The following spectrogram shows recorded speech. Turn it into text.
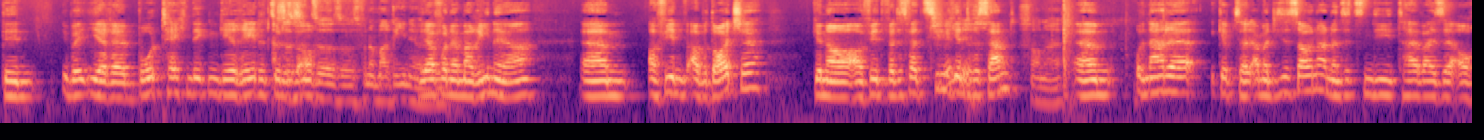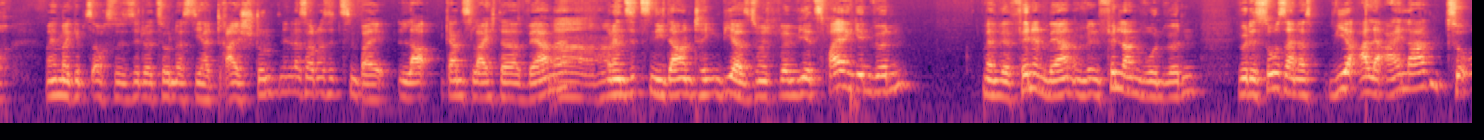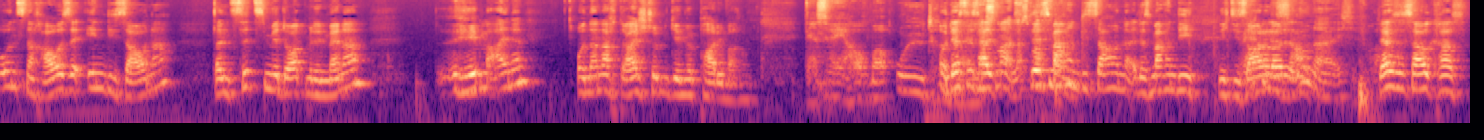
den über ihre Boottechniken geredet. So, das, das sind so, so von der Marine. Ja, von der Marine, ja. Ähm, auf jeden Fall, aber Deutsche, genau, auf jeden Fall, das war ziemlich Schwierig. interessant. So nice. Ähm, und nachher gibt es halt einmal diese Sauna und dann sitzen die teilweise auch Manchmal gibt es auch so Situationen, dass die halt drei Stunden in der Sauna sitzen bei ganz leichter Wärme. Ah, und dann sitzen die da und trinken Bier. Also zum Beispiel, wenn wir jetzt feiern gehen würden, wenn wir Finnen wären und wir in Finnland wohnen würden, würde es so sein, dass wir alle einladen zu uns nach Hause in die Sauna. Dann sitzen wir dort mit den Männern, heben einen und dann nach drei Stunden gehen wir Party machen. Das wäre ja auch mal ultra. Und das geil. ist halt, mal, das machen die Sauna, das machen die, nicht die Sauna-Leute. Sauna. Das ist sau krass.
